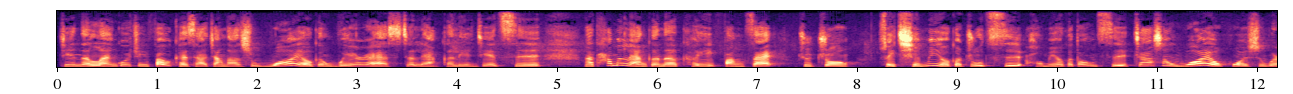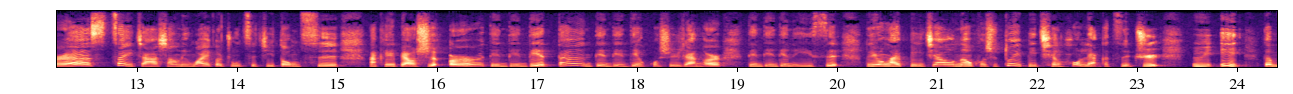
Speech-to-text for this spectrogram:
今天的 language in focus 要讲到的是 while 跟 whereas 这两个连接词，那它们两个呢可以放在句中。所以前面有个主词，后面有个动词，加上 while 或是 whereas，再加上另外一个主词及动词，那可以表示而点点点，但点点点，或是然而点点点的意思。那用来比较呢，或是对比前后两个子句，语义跟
